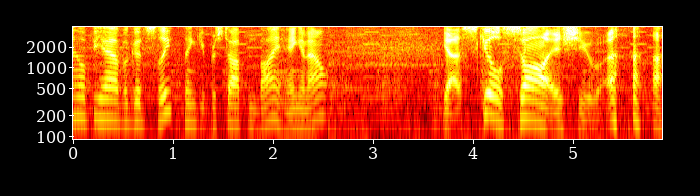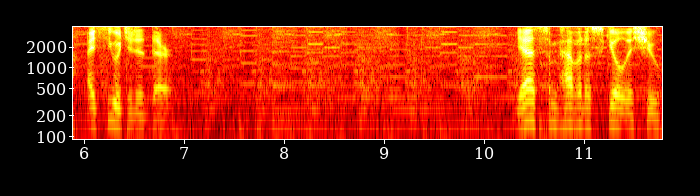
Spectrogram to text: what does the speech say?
I hope you have a good sleep. Thank you for stopping by, hanging out. Yeah, Skillsaw issue. I see what you did there. Yes, I'm having a skill issue.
